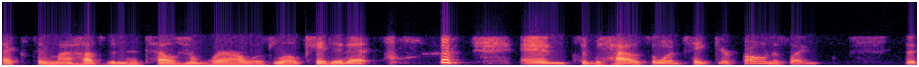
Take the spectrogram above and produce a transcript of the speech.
texting my husband to tell him where I was located at, and to have someone take your phone is like the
